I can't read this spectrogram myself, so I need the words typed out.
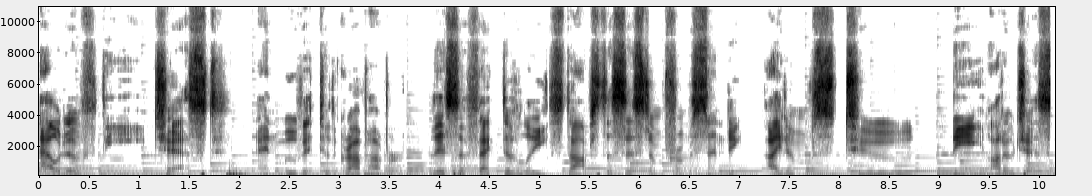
out of the chest and move it to the crop hopper. This effectively stops the system from sending items to the auto chest.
